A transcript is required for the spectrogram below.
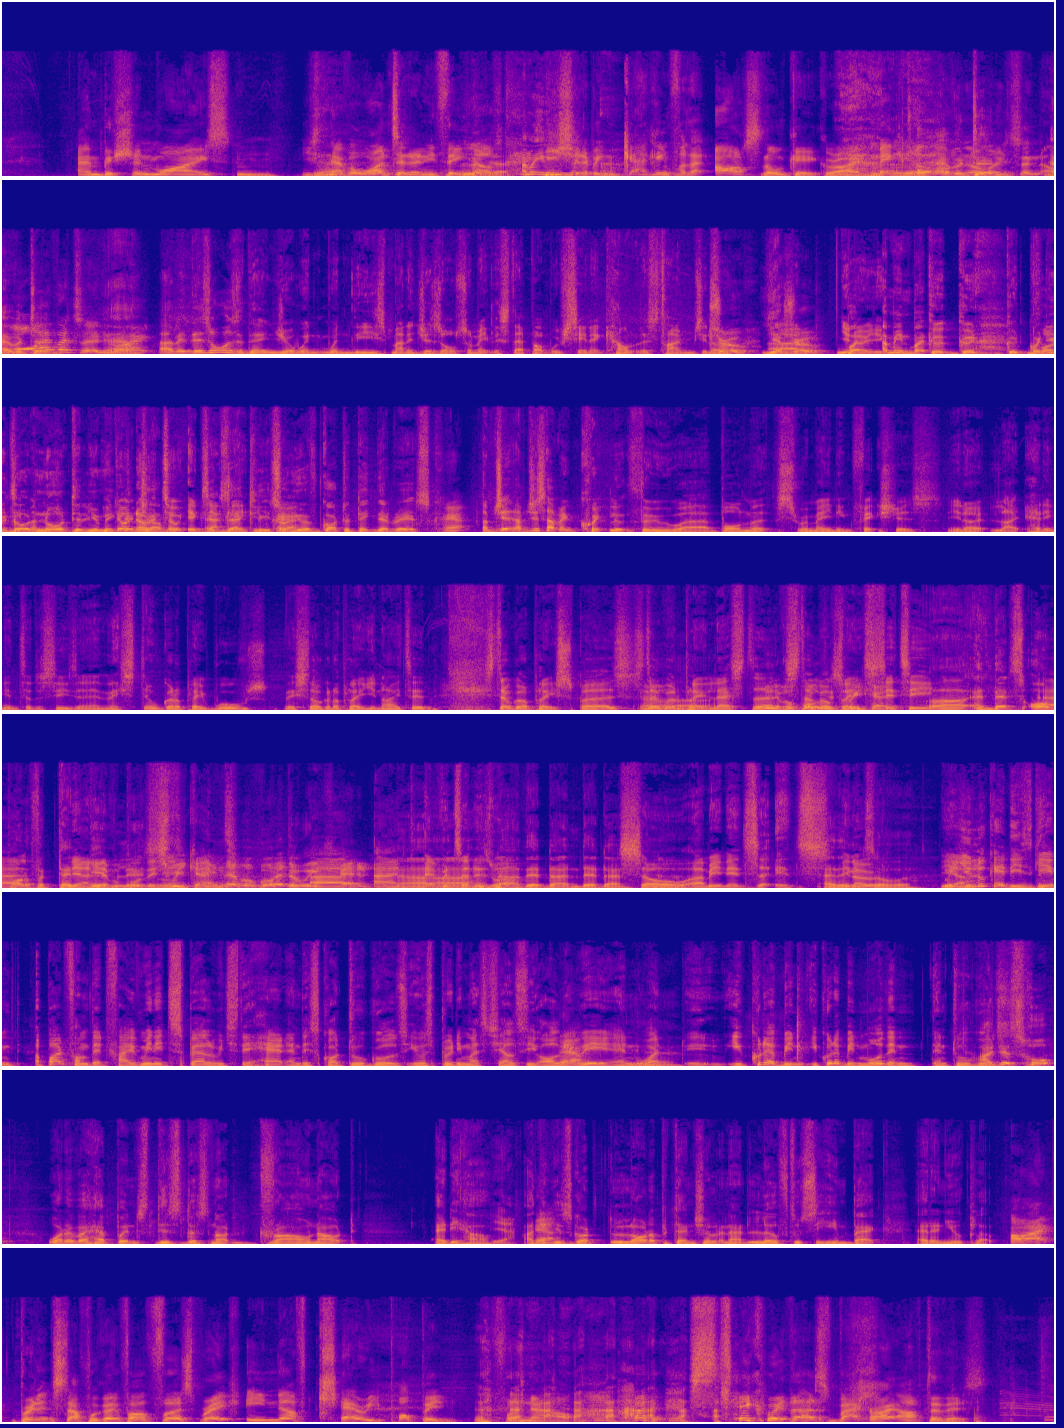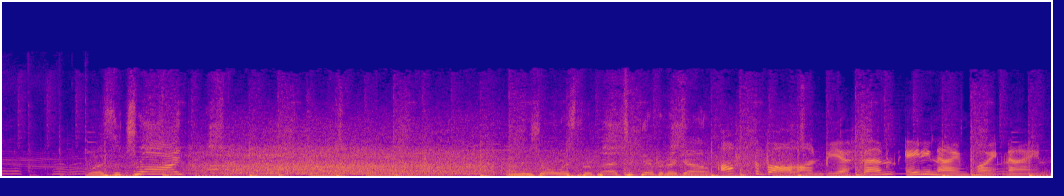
ambition wise, hmm. He's never wanted anything else. Yeah. I mean, he should have been gagging for that Arsenal gig, right? Making a Or lot Everton. noise and Everton. Or Everton, Yeah. right? I mean, there's always a danger when, when these managers also make the step up. We've seen it countless times. You know, True. Yeah, true. You But, know, you- I mean, but- good, good, good. but you don't know management. till you make don't the know jump. Until, exactly. So you've got to take that risk. Yeah. I'm just, I'm just having a quick look through uh, Bournemouth's remaining fixtures, you know, like heading into the season, and they still got to play Wolves, they still got to play United, still got to play Spurs, still got to play Leicester, Liverpool still got to play weekend. City, Uh, and that's all part of a ten yeah, game Liverpool list. this weekend, And Liverpool at the um, weekend. and Nah, Everton as well. Nah, they're done. They're done. so I mean, it's it's I think you know, it's over. When yeah. you look at this game, apart from that five minute spell which they had and they scored two goals, it was pretty much Chelsea all Yeah. the way. And what it, it could have been, it could have been more than, than two goals. I just hope whatever happens, this does not drown out Eddie Howe. Yeah. I think Yeah. he's got a lot of potential, and I'd love to see him back at a new club. All right, brilliant stuff. We're going for our first break. Enough cherry popping for now. Stick with us. Back right after this. Where's the try? And he's always prepared to give it a go. Off the ball on BFM 89.9.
